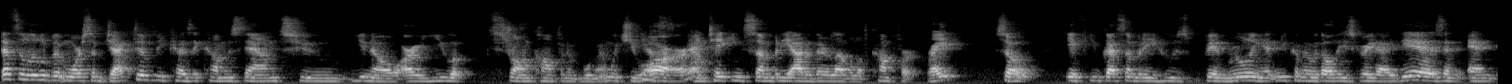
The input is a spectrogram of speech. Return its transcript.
that's a little bit more subjective because it comes down to, you know, are you a strong, confident woman, which you yes, are, yeah. and taking somebody out of their level of comfort, right? So if you've got somebody who's been ruling it and you come in with all these great ideas and, and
